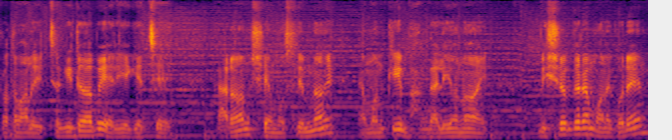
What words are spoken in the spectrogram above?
প্রথম আলো ইচ্ছাকৃতভাবে এড়িয়ে গেছে। কারণ সে মুসলিম নয়, এমনকি বাঙালিও নয়। বিশেষজ্ঞরা মনে করেন,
